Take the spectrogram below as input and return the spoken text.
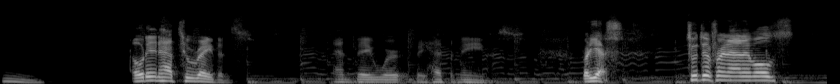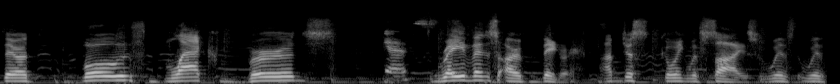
Hmm. Odin had two ravens and they were they had the names. But yes two different animals. They are both black birds. Yes. ravens are bigger. I'm just going with size with with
